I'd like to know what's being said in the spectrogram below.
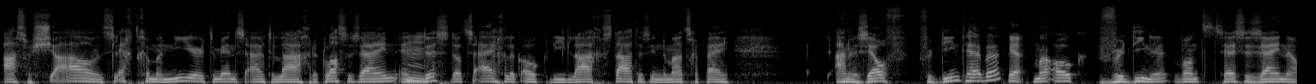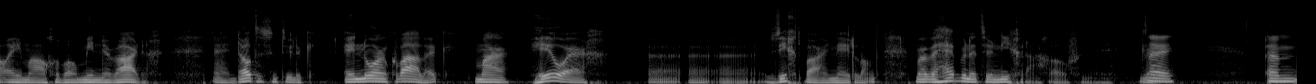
asociaal en slecht gemanierd de mensen uit de lagere klasse zijn. En Hmm. dus dat ze eigenlijk ook die lage status in de maatschappij aan hunzelf verdiend hebben, Ja. maar ook verdienen, want ze, ze zijn nou eenmaal gewoon minder waardig. Nou, dat is natuurlijk enorm kwalijk, maar heel erg eh, eh, eh, zichtbaar in Nederland. Maar we hebben het er niet graag over. Nee. Nee. nee. Ehm,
